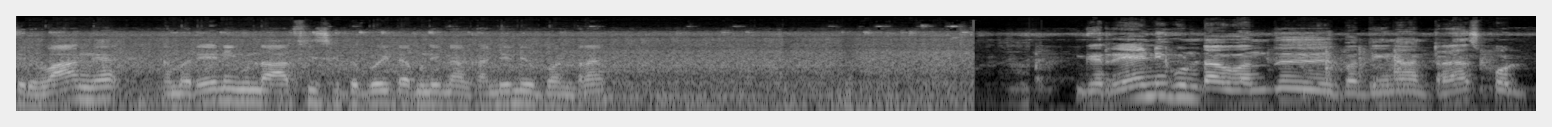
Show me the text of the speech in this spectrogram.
சரி வாங்க. நம்ம ரேணிகுண்டா ஆஃபீஸ்கிட்ட போயிட்டு அப்படி நான் கண்டினியூ பண்ணுறேன் இங்கே ரேணிகுண்டா வந்து பார்த்தீங்கன்னா டிரான்ஸ்போர்ட்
